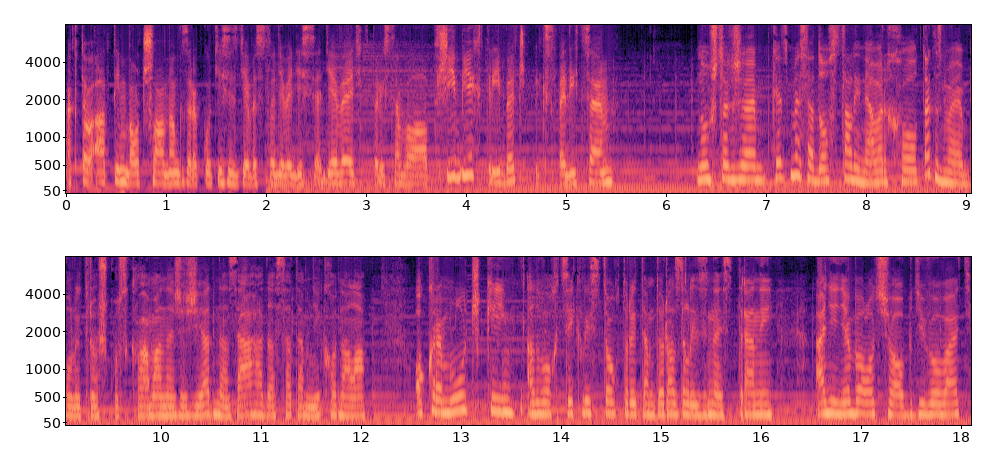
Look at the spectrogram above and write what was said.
a, to, a tým bol článok z roku 1999, ktorý sa volal Príbieh Tribeč expedice. No už takže, keď sme sa dostali na vrchol, tak sme boli trošku sklamané, že žiadna záhada sa tam nekonala. Okrem lúčky a dvoch cyklistov, ktorí tam dorazili z inej strany, ani nebolo čo obdivovať.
